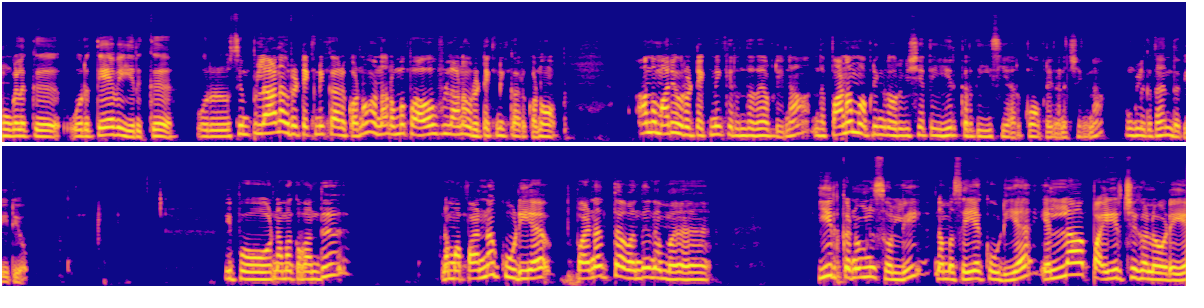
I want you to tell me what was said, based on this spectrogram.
உங்களுக்கு ஒரு தேவை இருக்குது ஒரு சிம்பிளான ஒரு டெக்னிக்காக இருக்கணும். ஆனால் ரொம்ப பவர்ஃபுல்லான ஒரு டெக்னிக்காக இருக்கணும். அந்த மாதிரி ஒரு டெக்னிக் இருந்தது அப்படின்னா இந்த பணம் அப்படிங்கிற ஒரு விஷயத்தை ஈர்க்கிறது ஈஸியாக இருக்கும் அப்படின்னு நினச்சிங்கன்னா உங்களுக்கு தான் இந்த வீடியோ இப்போது நமக்கு வந்து நம்ம பண்ணக்கூடிய பணத்தை வந்து நம்ம ஈர்க்கணும்னு சொல்லி நம்ம செய்யக்கூடிய எல்லா பயிற்சிகளோடைய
